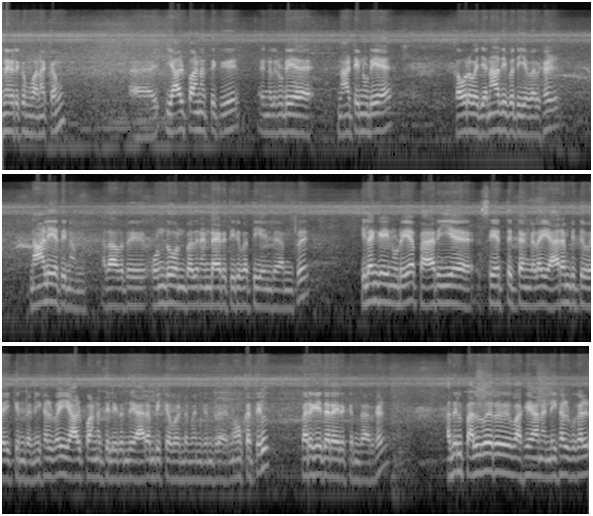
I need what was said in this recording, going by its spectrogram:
அனைவருக்கும் வணக்கம். யாழ்ப்பாணத்துக்கு எங்களுடைய நாட்டினுடைய கௌரவ ஜனாதிபதி அவர்கள் நாளைய தினம் அதாவது ஒன்று ஒன்பது ரெண்டாயிரத்தி இருபத்தி ஐந்து அன்று இலங்கையினுடைய பாரிய செயற்திட்டங்களை ஆரம்பித்து வைக்கின்ற நிகழ்வை யாழ்ப்பாணத்தில் இருந்து ஆரம்பிக்க வேண்டும் என்கின்ற நோக்கத்தில் வருகை தர இருக்கின்றார்கள். அதில் பல்வேறு வகையான நிகழ்வுகள்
